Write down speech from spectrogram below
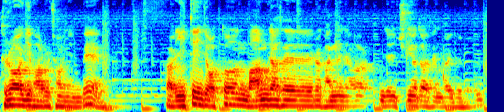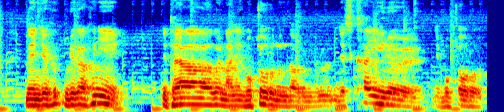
들어가기 바로 전인데, 그러니까 이때 이제 어떤 마음 자세를 갖느냐가 굉장히 중요하다고 생각이 들거든요. 근데 이제 흔- 우리가 흔히 대학을 만약에 목적으로 놓는다 그러면은 이제 스카이를 이제 목적으로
